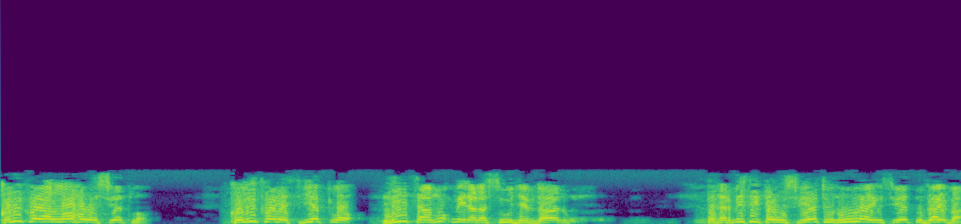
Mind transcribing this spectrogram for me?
Koliko je Allahovo svjetlo? koliko je svjetlo lica mu'mina na sudnjem danu. Pa zar mislite u svijetu nura i u svijetu gajba?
